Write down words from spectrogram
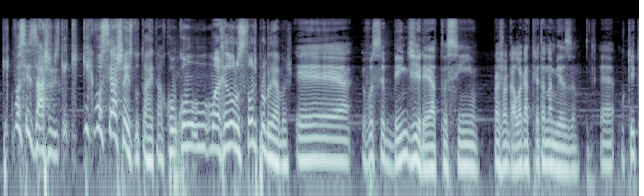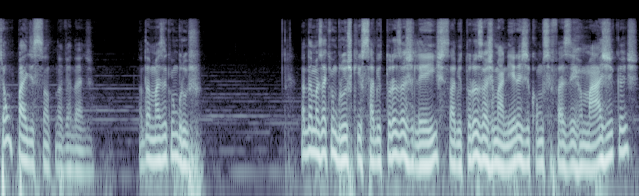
O que, que vocês acham disso? O que, que, que você acha isso, doutor Reitar? Como, como uma resolução de problemas? É, eu vou ser bem direto, assim, pra jogar logo a treta na mesa. É, o que, que é um pai de santo, na verdade? Nada mais é que um bruxo. Nada mais é que um bruxo que sabe todas as leis, sabe todas as maneiras de como se fazer mágicas,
